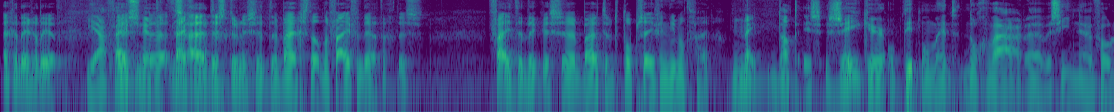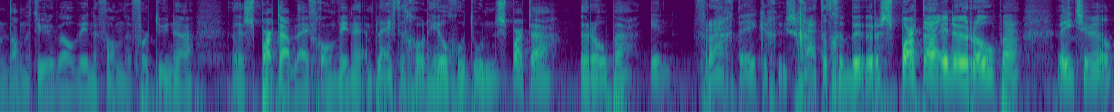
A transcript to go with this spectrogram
en gedegradeerd. Ja, 35. Dus, dus, 35. dus toen is het bijgesteld naar 35. Dus feitelijk is eh, buiten de top 7 niemand veilig. Nee, dat is zeker op dit moment nog waar. Eh, we zien eh, Volendam natuurlijk wel winnen van Fortuna. Sparta blijft gewoon winnen en blijft het gewoon heel goed doen. Sparta, Europa in? Vraagteken, Guus. Gaat het gebeuren? Sparta in Europa? Weet je wel?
